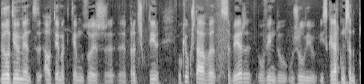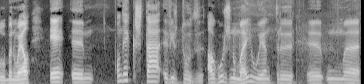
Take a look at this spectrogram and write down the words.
relativamente ao tema que temos hoje uh, para discutir, o que eu gostava de saber, ouvindo o Júlio e se calhar começando pelo Manuel, é um, onde é que está a virtude? Algures no meio entre uh, uma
